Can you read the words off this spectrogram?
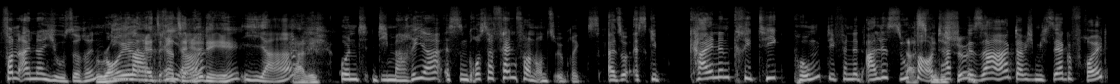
von einer Userin. Royal@rtl.de? Ja. Herrlich. Und die Maria ist ein großer Fan von uns übrigens. Also es gibt keinen Kritikpunkt, die findet alles super und find ich hat schön. gesagt, da habe ich mich sehr gefreut,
